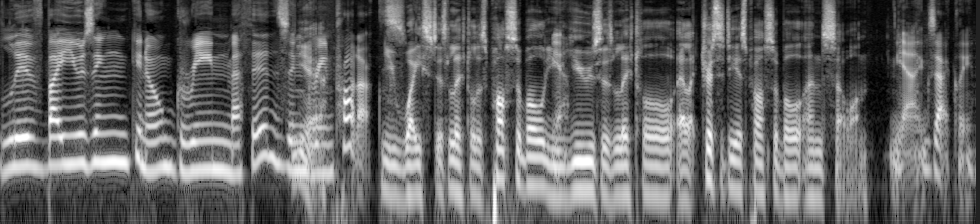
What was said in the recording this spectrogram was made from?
live by using, you know, green methods and Yeah. green products. You waste as little as possible, you Yeah. use as little electricity as possible, and so on. yeah, exactly.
